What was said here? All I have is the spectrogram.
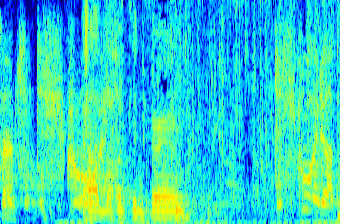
Search and destroy. God confirmed. Destroy the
